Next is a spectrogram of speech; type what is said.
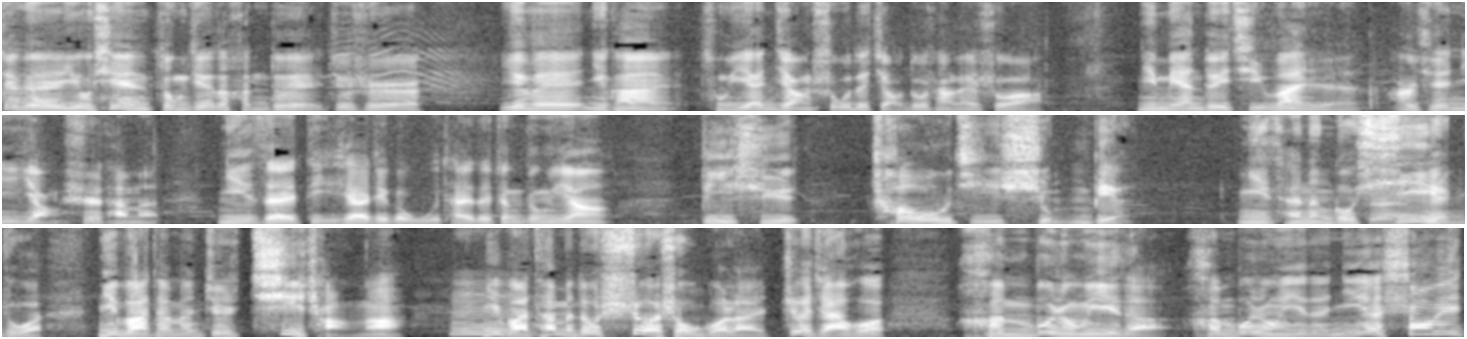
这个有信总结的很对，就是因为你看，从演讲术的角度上来说啊，你面对几万人，而且你仰视他们，你在底下这个舞台的正中央，必须超级雄辩，你才能够吸引住啊！你把他们就是气场啊，你把他们都摄受过来，这家伙很不容易的，很不容易的。你要稍微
